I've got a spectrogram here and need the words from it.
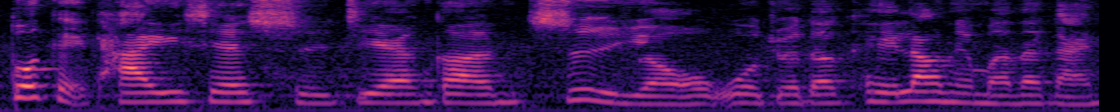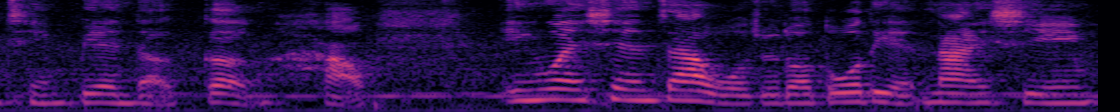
多给他一些时间跟自由。我觉得可以让你们的感情变得更好。因为现在我觉得多点耐心，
